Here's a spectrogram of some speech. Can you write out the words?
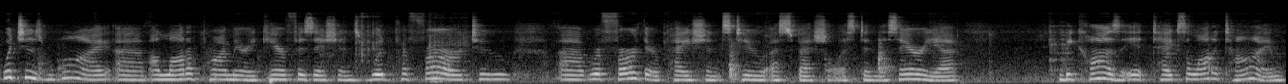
which is why um, a lot of primary care physicians would prefer to uh, refer their patients to a specialist in this area because it takes a lot of time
